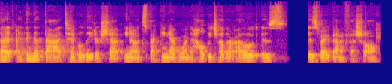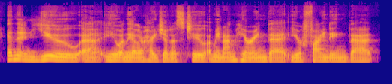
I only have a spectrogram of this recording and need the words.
That I think that that type of leadership, you know, expecting everyone to help each other out is is very beneficial. And then you, uh, you and the other hygienists too. I mean, I'm hearing that you're finding that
